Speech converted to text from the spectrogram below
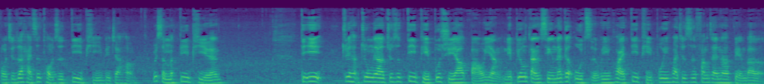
我觉得还是投资地皮比较好。为什么地皮呢？第一，最重要就是地皮不需要保养，你不用担心那个屋子会坏，地皮不会坏，就是放在那边罢了。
